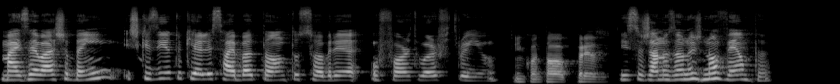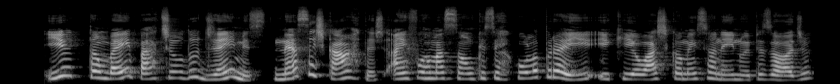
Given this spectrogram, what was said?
Mas eu acho bem esquisito que ele saiba tanto sobre o Fort Worth Trio. Enquanto tava preso. Isso já nos anos 90. E também partiu do James, nessas cartas, a informação que circula por aí e que eu acho que eu mencionei no episódio,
